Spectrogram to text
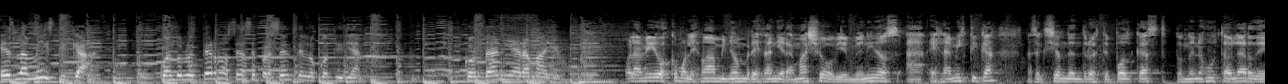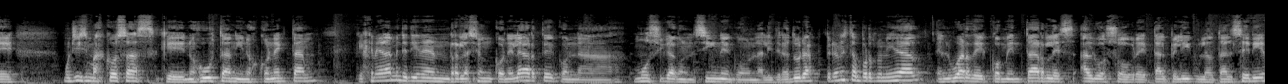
Es la mística, cuando lo eterno se hace presente en lo cotidiano. Con Dani Aramayo. Hola amigos, ¿cómo les va? Mi nombre es Dani Aramayo, bienvenidos a Es la Mística, la sección dentro de este podcast donde nos gusta hablar de muchísimas cosas que nos gustan y nos conectan que generalmente tienen relación con el arte, con la música, con el cine, con la literatura. Pero en esta oportunidad, en lugar de comentarles algo sobre tal película o tal serie,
